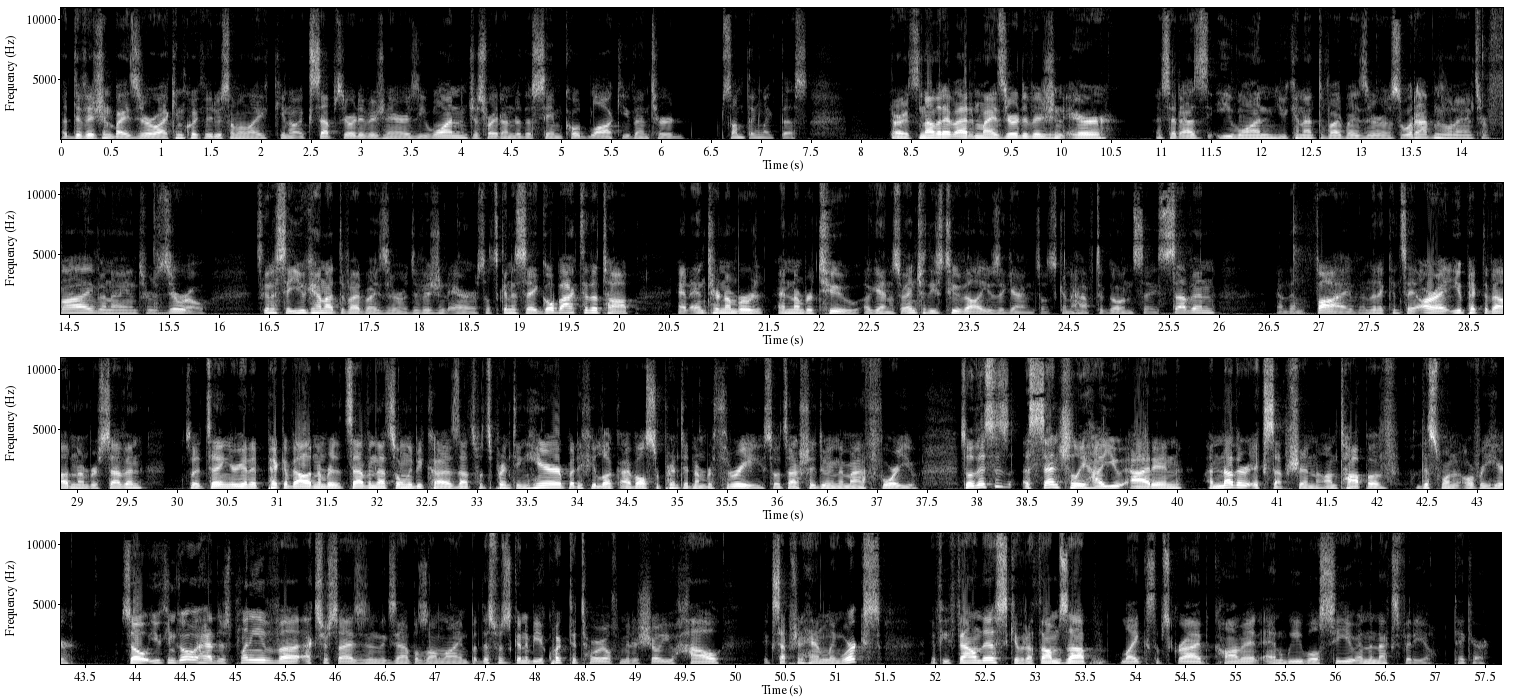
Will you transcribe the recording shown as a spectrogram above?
a division by zero, I can quickly do something like, you know, except zero division error is E1, just right under the same code block, you've entered something like this. All right, so now that I've added my zero division error, I said as E1, you cannot divide by zero. So what happens when I enter five and I enter zero? It's going to say you cannot divide by zero, division error. So it's going to say go back to the top and enter number and number two again. So enter these two values again. So it's going to have to go and say seven and then five, and then it can say, all right, you picked a valid number seven. So it's saying you're going to pick a valid number that's seven. That's only because that's what's printing here. But if you look, I've also printed number three. So it's actually doing the math for you. So this is essentially how you add in another exception on top of this one over here. So you can go ahead. There's plenty of uh, exercises and examples online, but this was going to be a quick tutorial for me to show you how exception handling works. If you found this, give it a thumbs up, like, subscribe, comment, and we will see you in the next video. Take care.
